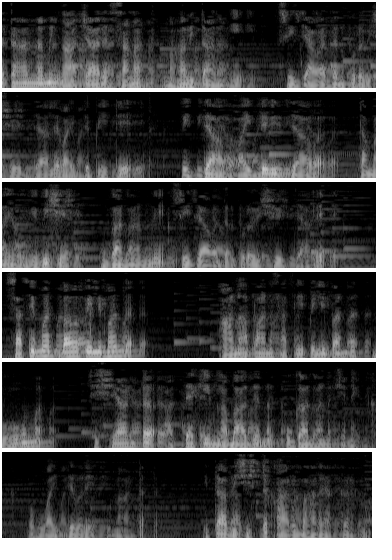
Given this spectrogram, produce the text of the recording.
දිනසටහන් නමින් ආචාර්ය සනත් මහවිතානගේ ශ්‍රී ජයවර්ධනපුර විශ්වවිද්‍යාලයේ වෛද්‍ය පීඨයේ විද්‍යාව වෛද්‍ය විද්‍යාව තමයි ඔහුගේ විෂය. උගන්වන්නේ ශ්‍රී ජයවර්ධනපුර විශ්වවිද්‍යාලයේ සතිමත් බව පිළිබඳ ආනාපාන සතිය පිළිබඳ බොහෝම ශිෂ්‍යයන්ට අත්දැකීම් ලබා දෙන උගන්වන කෙනෙක්. ඔහු වෛද්‍යවරයෙක් වුණාට ඉතා විශිෂ්ට කාර්යභාරයක් කරනවා.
